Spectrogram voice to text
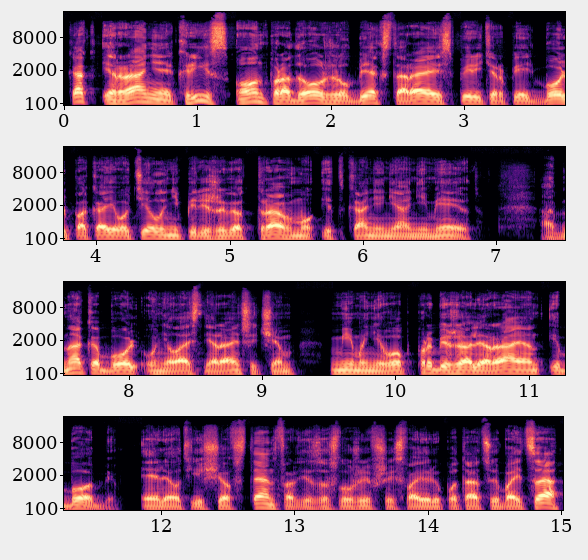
Как и ранее Крис, он продолжил бег, стараясь перетерпеть боль, пока его тело не переживет травму и ткани не онемеют. Однако боль унялась не раньше, чем мимо него пробежали Райан и Бобби. Эллиот еще в Стэнфорде, заслуживший свою репутацию бойца,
